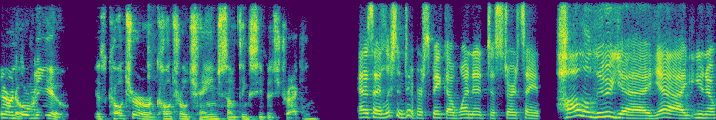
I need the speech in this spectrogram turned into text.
Sharon, over to you. Is culture or cultural change something SEPA is tracking? As I listened to her speak, I wanted to start saying, Hallelujah. Yeah. You know,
